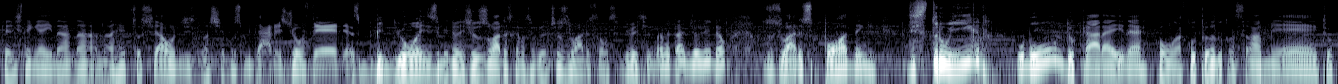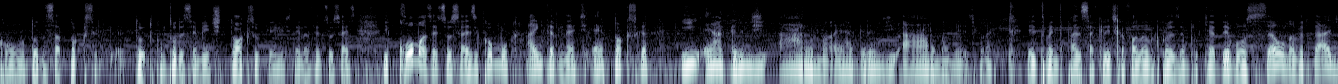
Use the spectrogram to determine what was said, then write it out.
que a gente tem aí na, na, na, rede social, onde nós tínhamos milhares de ovelhas, bilhões e milhões de usuários que simplesmente usuários estão se divertindo. Na verdade, hoje não. Os usuários podem destruir o mundo, cara, aí, né, com a cultura do cancelamento, com toda essa tóxica, com todo esse ambiente tóxico que a gente tem nas redes sociais, e como as redes sociais e como a internet é tóxica e é a grande arma, é a grande arma mesmo, né? Ele também faz essa crítica falando que, por exemplo, que a devoção, na verdade,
